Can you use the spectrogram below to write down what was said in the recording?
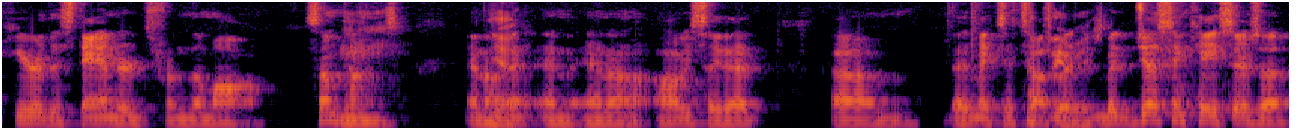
hear the standards from the mom. Sometimes, mm. and yeah. and and uh, obviously that um, that makes it tough. But, but, just in case there's a,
